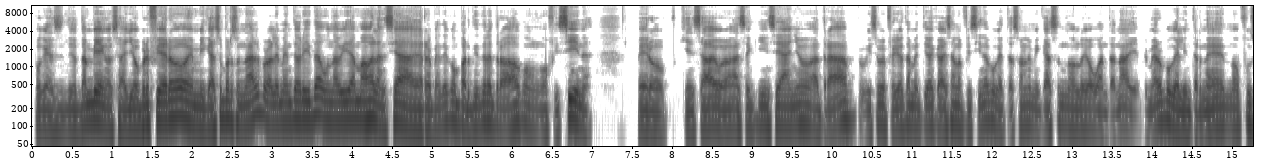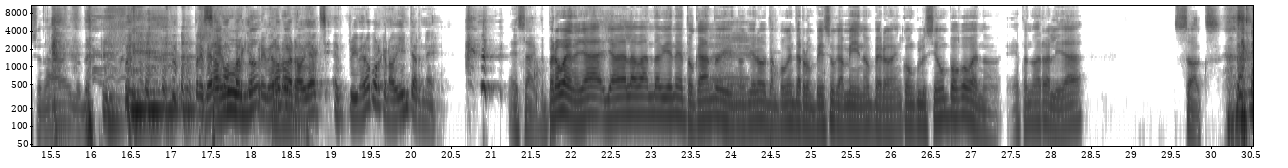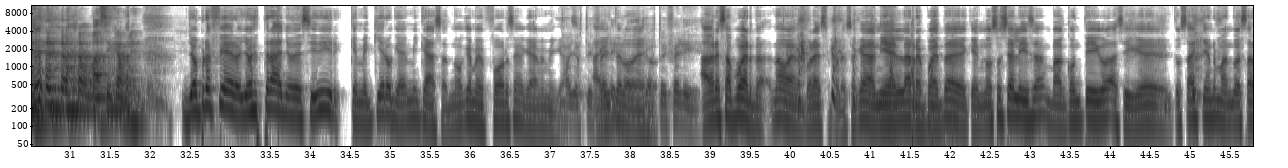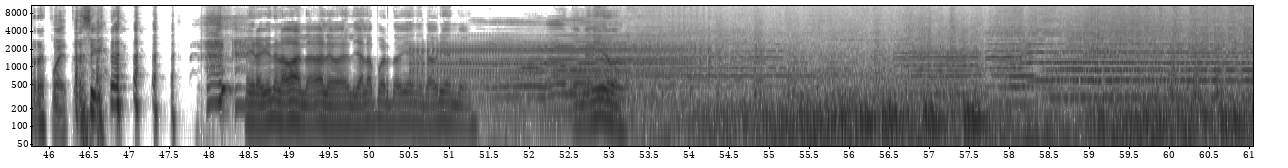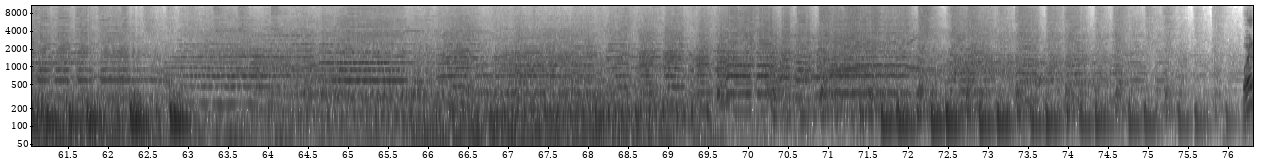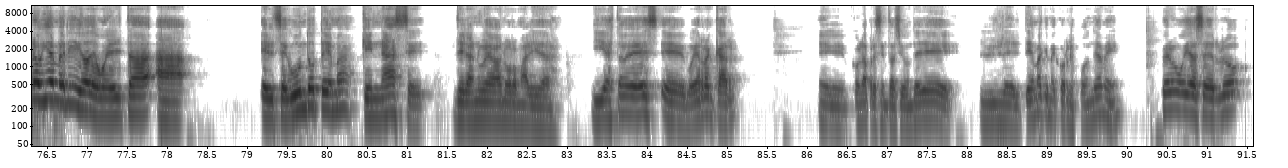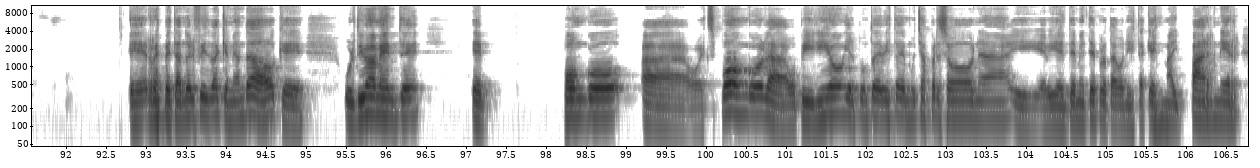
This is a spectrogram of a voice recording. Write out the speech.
porque yo también, o sea, yo prefiero, en mi caso personal, probablemente ahorita una vida más balanceada, de repente compartir teletrabajo con oficina. Pero quién sabe, bueno, hace 15 años atrás hubiese preferido estar metido de cabeza en la oficina porque estar solo en mi casa no lo iba a aguantar nadie. Primero porque el internet no funcionaba. Y no primero, porque, primero, porque no había, primero porque no había internet. Exacto. Pero bueno, ya, ya la banda viene tocando y no quiero tampoco interrumpir su camino, pero en conclusión un poco, bueno, esta nueva realidad sucks. Básicamente. Yo prefiero, yo extraño decidir que me quiero quedar en mi casa, no que me forcen a quedarme en mi casa. No, yo estoy Ahí feliz. te lo dejo. Yo estoy feliz. Abre esa puerta. No, bueno, por eso. Por eso que Daniel, la respuesta de que no socializan, va contigo. Así que tú sabes quién mandó esa respuesta. Así que... Mira, viene la banda. Vale, vale, ya la puerta viene, está abriendo. Bienvenido. Bueno, bienvenido de vuelta a el segundo tema que nace de la nueva normalidad. Y esta vez eh, voy a arrancar eh, con la presentación de, del tema que me corresponde a mí, pero voy a hacerlo eh, respetando el feedback que me han dado, que últimamente pongo o expongo la opinión y el punto de vista de muchas personas y evidentemente el protagonista que es my partner,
